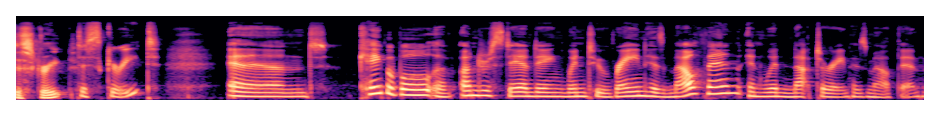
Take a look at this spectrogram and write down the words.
Discreet. discreet and capable of understanding when to rein his mouth in and when not to rein his mouth in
